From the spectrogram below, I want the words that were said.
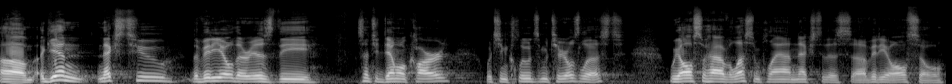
Um, again, next to the video, there is the essentially demo card which includes the materials list. We also have a lesson plan next to this uh, video also.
